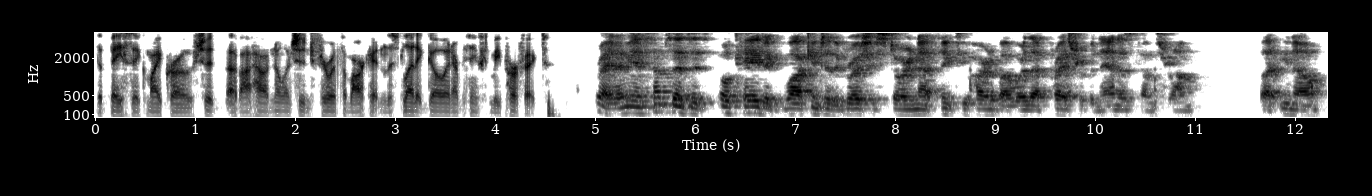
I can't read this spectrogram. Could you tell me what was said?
the basic micro, should about how no one should interfere with the market and just let it go and everything's gonna be perfect. Right. I mean, in some sense, it's okay to walk into the grocery store and not think too hard about where that price for bananas comes from. But you know,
